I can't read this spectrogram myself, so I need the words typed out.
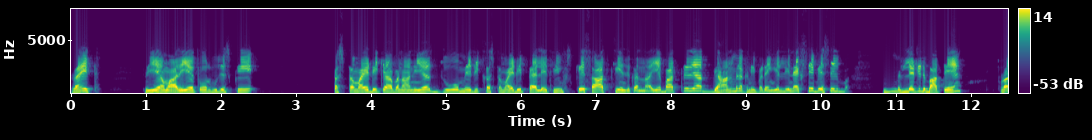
right तो ये हमारी है तो और मुझे इसकी कस्टम आईडी क्या बनानी है? जो मेरी कस्टम आईडी पहले थी, उसके साथ चेंज करना ये बातें यार ध्यान में रखनी पड़ेंगी। लिनक्स से बेसिक रिलेटेड बातें हैं। थोड़ा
